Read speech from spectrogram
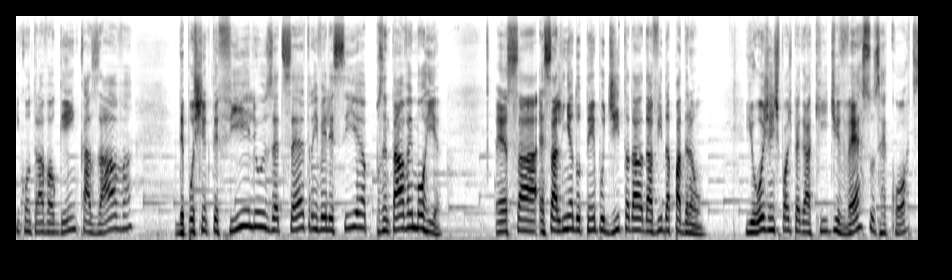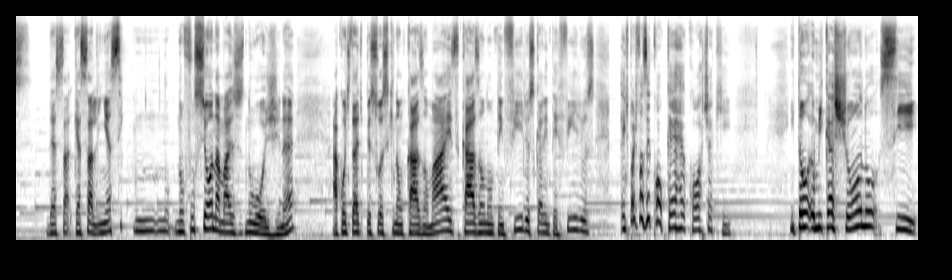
encontrava alguém, casava, depois tinha que ter filhos, etc, envelhecia, aposentava e morria. Essa essa linha do tempo dita da, da vida padrão. E hoje a gente pode pegar aqui diversos recortes dessa que essa linha se, não funciona mais no hoje, né? A quantidade de pessoas que não casam mais, casam, não têm filhos, querem ter filhos. A gente pode fazer qualquer recorte aqui. Então eu me questiono se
